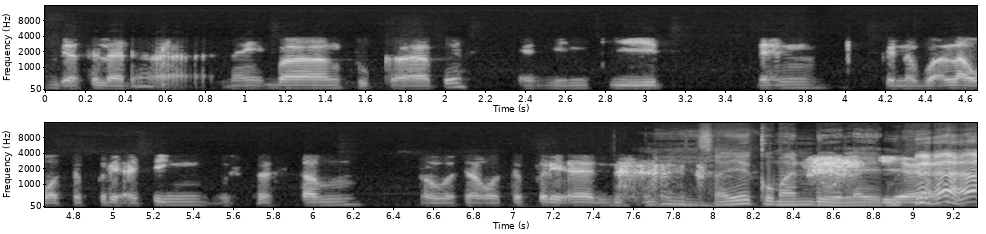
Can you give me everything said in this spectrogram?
biasalah dah naik bang, tukar apa, admin kit, then kena buat lah water parade. I think Ustaz Tam tahu pasal water parade kan. Saya komando lain. Yeah.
